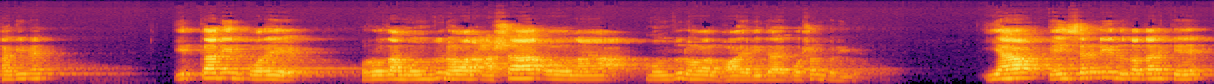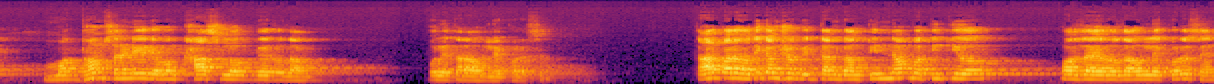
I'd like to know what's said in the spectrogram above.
থাকিবে। ইফতারির পরে রোজা মঞ্জুর হওয়ার আশা ও না মঞ্জুর হওয়ার ভয় হৃদয়ে পোষণ করিবে। ইহা এই শ্রেণির রোজাদারকে মধ্যম শ্রেণির এবং খাস লোকদের রোজা বলে তারা উল্লেখ করেছেন। তারপরে অধিকাংশ বিদ্যানগণ তিন নম্বর, তৃতীয় পর্যায়ে রোজা উল্লেখ করেছেন।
